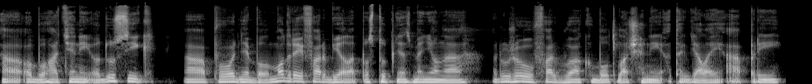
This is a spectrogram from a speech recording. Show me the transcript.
obohatený o dusík. A pôvodne bol modrej farby, ale postupne zmenil na rúžovú farbu, ako bol tlačený a tak ďalej. A pri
